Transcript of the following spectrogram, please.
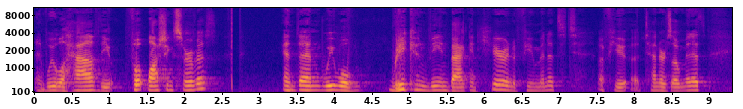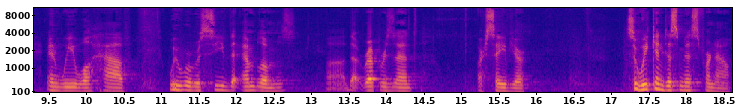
and we will have the foot washing service, and then we will reconvene back in here in a few minutes, a few uh, ten or so minutes, and we will have, we will receive the emblems uh, that represent our Savior. So we can dismiss for now.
